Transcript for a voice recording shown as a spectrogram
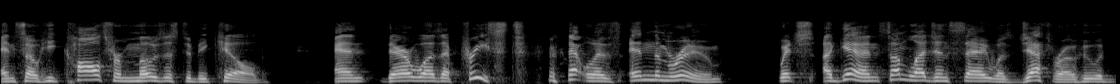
And so he calls for Moses to be killed. And there was a priest that was in the room, which again, some legends say was Jethro, who would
